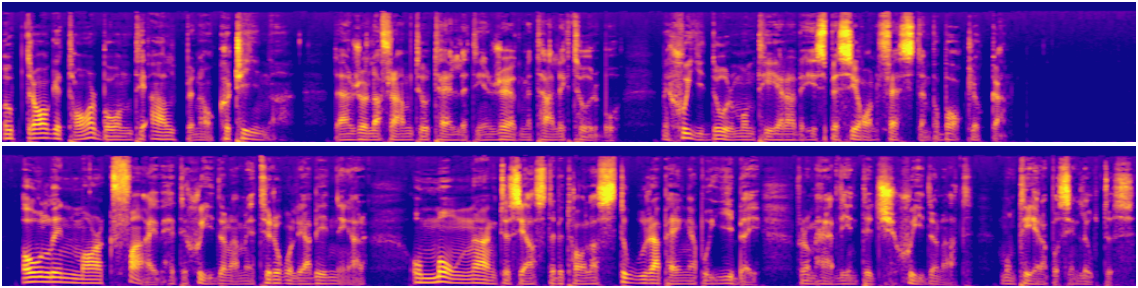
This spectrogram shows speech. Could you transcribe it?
Uppdraget tar Bond till Alperna och Cortina där han rullar fram till hotellet i en röd metallic turbo med skidor monterade i specialfästen på bakluckan. Olin Mark 5 hette skidorna med tyrolia-bindningar och många entusiaster betalar stora pengar på Ebay för de här vintage-skidorna att montera på sin Lotus.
